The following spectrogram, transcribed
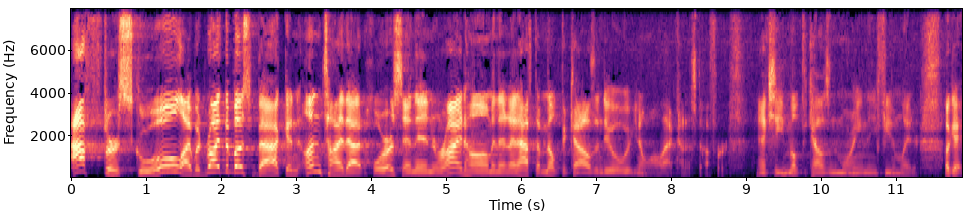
after school, I would ride the bus back and untie that horse and then ride home. And then I'd have to milk the cows and do, you know, all that kind of stuff. Or actually milk the cows in the morning and then you feed them later. Okay.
